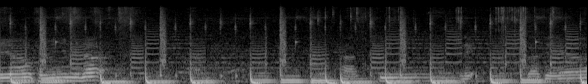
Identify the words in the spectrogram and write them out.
안녕하세요, 박민입니다. 다시, 네, 안녕하세요.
